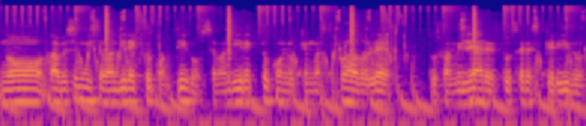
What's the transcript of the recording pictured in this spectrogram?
no, a veces ni se van directo contigo, se van directo con lo que más te pueda doler, tus familiares, tus seres queridos.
